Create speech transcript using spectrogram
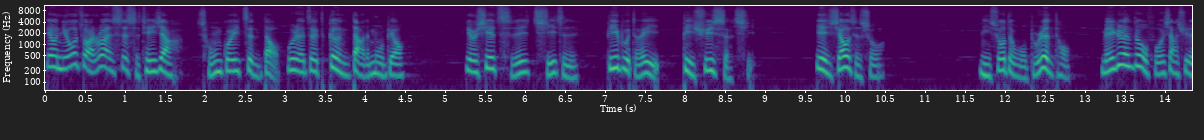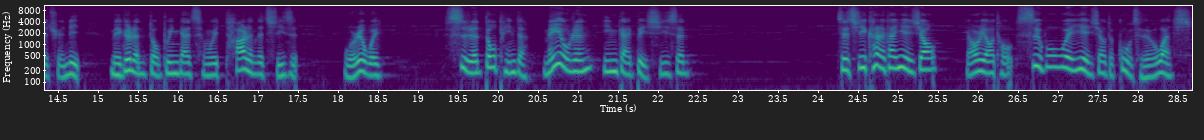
要扭转乱世，使天下重归正道。为了这更大的目标，有些棋棋子逼不得已，必须舍弃。”燕萧则说：“你说的我不认同。每个人都有活下去的权利，每个人都不应该成为他人的棋子。我认为，世人都平等，没有人应该被牺牲。”子期看了看燕萧，摇了摇头，似乎为燕萧的固执而惋惜。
